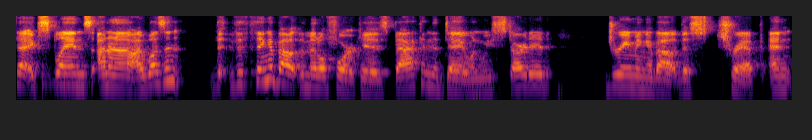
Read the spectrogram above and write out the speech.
that explains I don't know I wasn't the, the thing about the middle fork is back in the day when we started dreaming about this trip and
